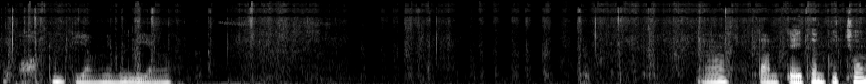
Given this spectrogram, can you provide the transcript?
อออกมันเลี้ยงนี่มันเลี้ยง อ๋อตามใจท่านผู้ชม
